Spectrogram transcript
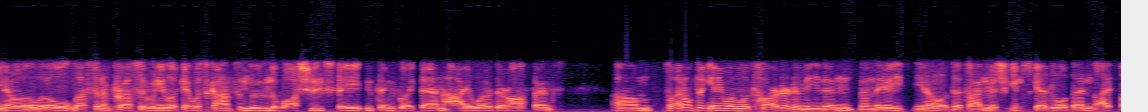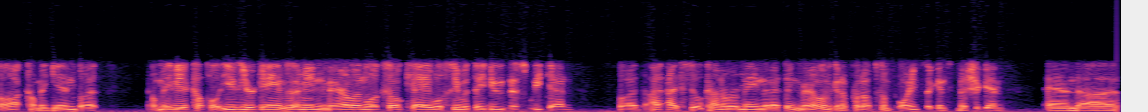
you know, a little less than impressive when you look at Wisconsin losing to Washington State and things like that, and Iowa, their offense. Um, so I don't think anyone looks harder to me than than they you know that's on Michigan's schedule than I thought coming in. But know, maybe a couple easier games. I mean, Maryland looks okay. We'll see what they do this weekend. But I, I still kind of remain that I think Maryland's going to put up some points against Michigan, and uh,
